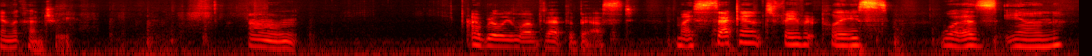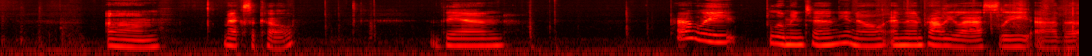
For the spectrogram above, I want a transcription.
in the country. Um, I really loved that the best. My second favorite place was in um, Mexico. Then probably Bloomington, you know, and then probably lastly uh, the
